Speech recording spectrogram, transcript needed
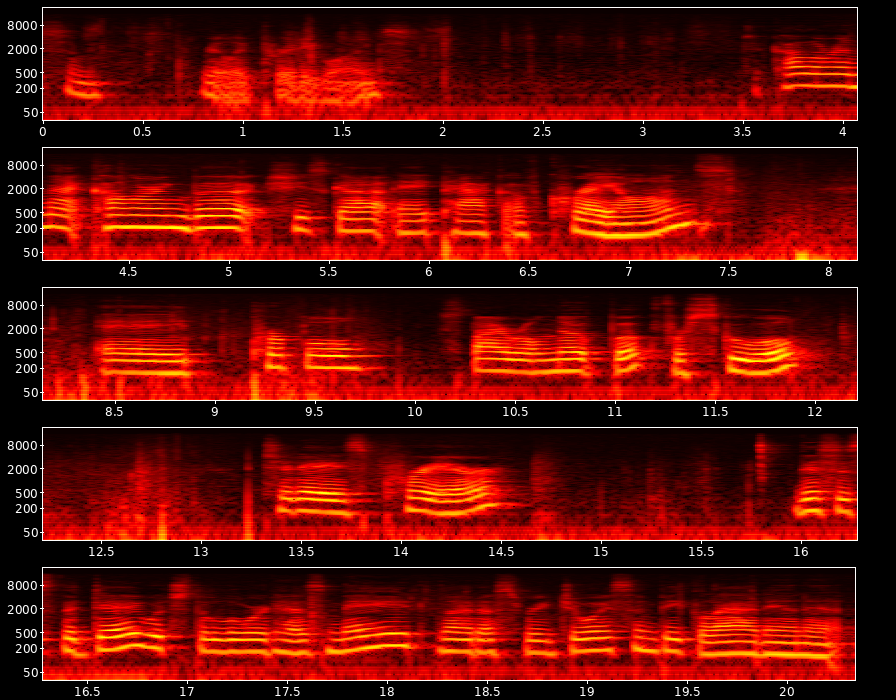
Some really pretty ones. To color in that coloring book, she's got a pack of crayons, a purple spiral notebook for school, today's prayer. This is the day which the Lord has made. Let us rejoice and be glad in it.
